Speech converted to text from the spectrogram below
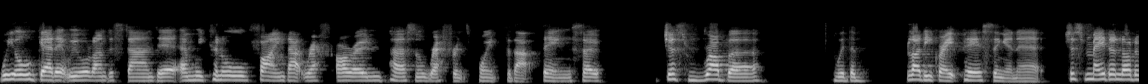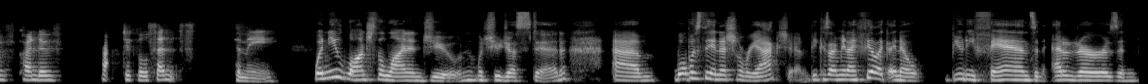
We all get it. We all understand it. And we can all find that ref- our own personal reference point for that thing. So just rubber with a bloody great piercing in it just made a lot of kind of practical sense to me when you launched the line in June, which you just did, um, what was the initial reaction? Because I mean, I feel like I know beauty fans and editors and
